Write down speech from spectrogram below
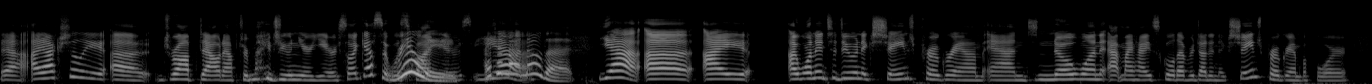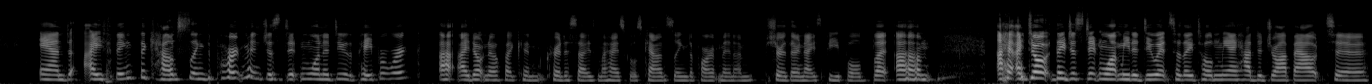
Yeah, I actually uh, dropped out after my junior year, so I guess it was five really? years. I yeah. did not know that. Yeah, uh, I I wanted to do an exchange program, and no one at my high school had ever done an exchange program before. And I think the counseling department just didn't want to do the paperwork. I, I don't know if I can criticize my high school's counseling department. I'm sure they're nice people, but um, I, I don't. They just didn't want me to do it, so they told me I had to drop out to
